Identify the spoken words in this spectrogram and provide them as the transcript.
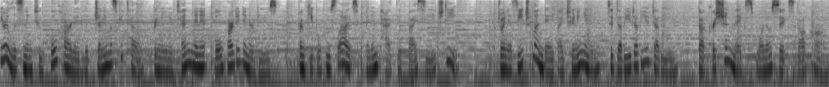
You're listening to Wholehearted with Jenny Muscatell, bringing you 10 minute wholehearted interviews from people whose lives have been impacted by CHD. Join us each Monday by tuning in to www.christianmix106.com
